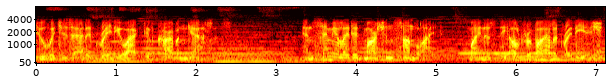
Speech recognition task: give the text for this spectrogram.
to which is added radioactive carbon gases, and simulated Martian sunlight, minus the ultraviolet radiation.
